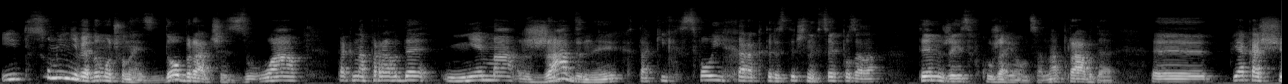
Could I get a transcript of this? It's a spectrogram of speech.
i w sumie nie wiadomo, czy ona jest dobra, czy zła. Tak naprawdę nie ma żadnych takich swoich charakterystycznych cech poza tym, że jest wkurzająca. Naprawdę. Yy, jakaś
